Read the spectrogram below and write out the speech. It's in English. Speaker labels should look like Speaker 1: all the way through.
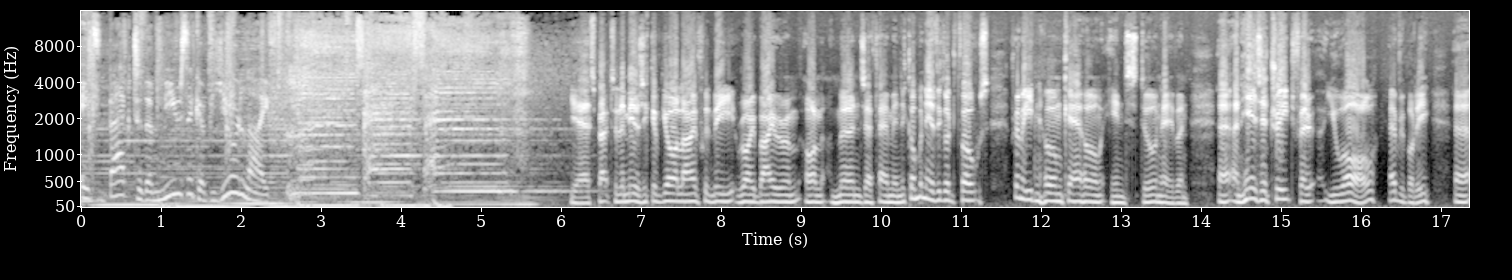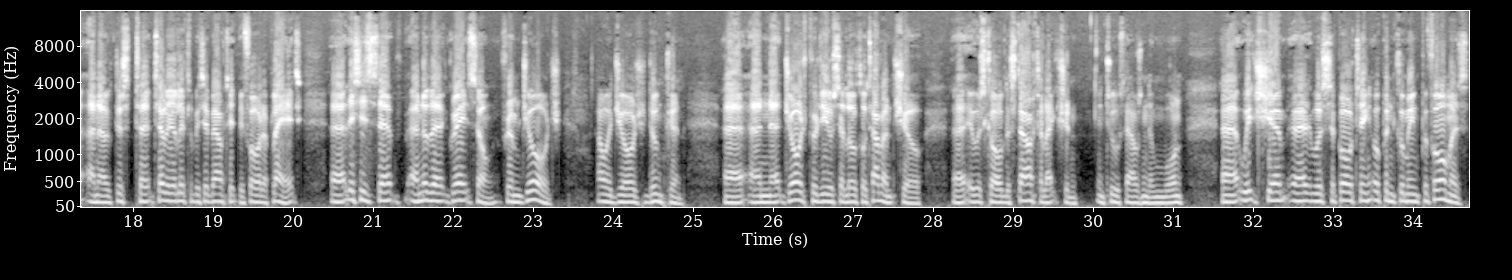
Speaker 1: it's back to the music of your life.
Speaker 2: Yes, back to the music of your life with me, Roy Byram, on Mearns FM in the company of the good folks from Eden Home Care Home in Stonehaven. Uh, and here's a treat for you all, everybody, uh, and I'll just tell you a little bit about it before I play it. Uh, this is uh, another great song from George, our George Duncan. Uh, and George produced a local talent show. it was called the Star Collection in 2001, which um, was supporting up and coming performers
